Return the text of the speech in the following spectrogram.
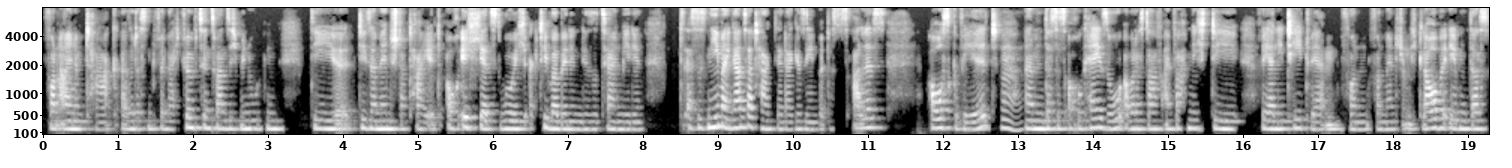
von einem Tag. Also das sind vielleicht 15, 20 Minuten, die dieser Mensch da teilt. Auch ich jetzt, wo ich aktiver bin in den sozialen Medien. Das ist nie mein ganzer Tag, der da gesehen wird. Das ist alles ausgewählt. Ja. Ähm, das ist auch okay so, aber das darf einfach nicht die Realität werden von, von Menschen. Und ich glaube eben, dass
